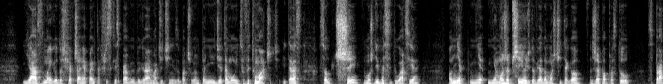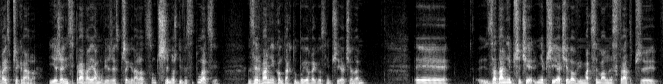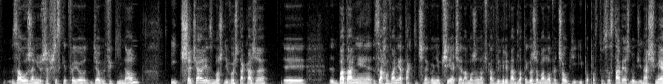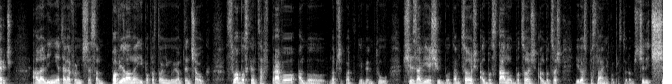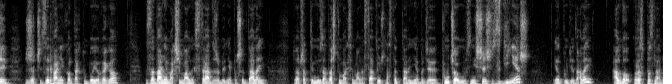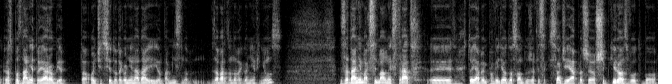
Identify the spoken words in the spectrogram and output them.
ja z mojego doświadczenia, powiem tak, wszystkie sprawy wygrałem, a dzieci nie zobaczyłem, to nie idzie temu ojcu wytłumaczyć. I teraz są trzy możliwe sytuacje. On nie, nie, nie może przyjąć do wiadomości tego, że po prostu sprawa jest przegrana. Jeżeli sprawa, ja mówię, że jest przegrana, to są trzy możliwe sytuacje. Zerwanie kontaktu bojowego z nieprzyjacielem, yy, zadanie nieprzyjacielowi maksymalnych strat przy założeniu, że wszystkie twoje oddziały wyginą, i trzecia jest możliwość taka, że y, badanie zachowania taktycznego nieprzyjaciela. Może na przykład wygrywa dlatego, że ma nowe czołgi i po prostu zostawiasz ludzi na śmierć, ale linie telefoniczne są powielone i po prostu oni mówią, ten czołg słabo skręca w prawo, albo na przykład, nie wiem, tu się zawiesił, bo tam coś, albo stanął, bo coś, albo coś i rozpoznanie po prostu robisz. Czyli trzy rzeczy. Zerwanie kontaktu bojowego, zadanie maksymalnych strat, żeby nie poszedł dalej, na przykład ty mu zadasz tu maksymalne straty, już następna linia będzie pół czołgów zniszczysz, zginiesz i on pójdzie dalej, albo rozpoznanie. Rozpoznanie to ja robię, to ojciec się do tego nie nadaje i on tam nic now, za bardzo nowego nie wniósł. Zadanie maksymalnych strat, yy, to ja bym powiedział do sądu, że Wysoki Sądzie ja proszę o szybki rozwód, bo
